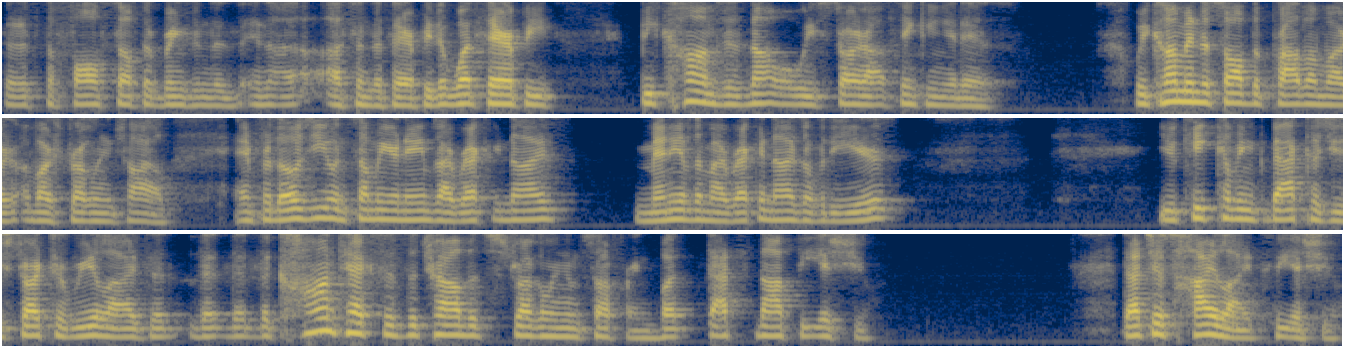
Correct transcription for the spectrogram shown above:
that it's the false self that brings into, in, uh, us into therapy. That what therapy becomes is not what we start out thinking it is. We come in to solve the problem of our, of our struggling child. And for those of you and some of your names I recognize, many of them I recognize over the years, you keep coming back because you start to realize that, that, that the context is the child that's struggling and suffering, but that's not the issue. That just highlights the issue.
